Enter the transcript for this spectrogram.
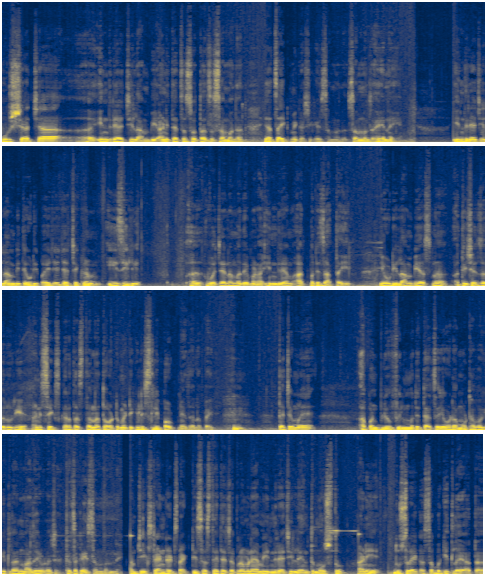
पुरुषाच्या इंद्रियाची लांबी आणि त्याचं स्वतःचं समाधान याचा एकमेकाशी काही समाधान समज हे नाही. इंद्रियाची लांबी तेवढी पाहिजे ज्याच्याकडून इझिली वजनामध्ये म्हणा इंद्रिया आतमध्ये जाता येईल एवढी लांबी असणं अतिशय जरुरी आहे आणि सेक्स करत असताना तो ऑटोमॅटिकली स्लिप आउट नाही झालं पाहिजे. त्याच्यामुळे आपण ब्ल्यू फिल्ममध्ये त्याचा एवढा मोठा बघितला आणि माझा एवढा त्याचा काही संबंध नाही आमची एक स्टँडर्ड प्रॅक्टिस असते त्याच्याप्रमाणे आम्ही इंद्रियाची लेंथ मोजतो आणि दुसरं एक असं बघितलं आहे आता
